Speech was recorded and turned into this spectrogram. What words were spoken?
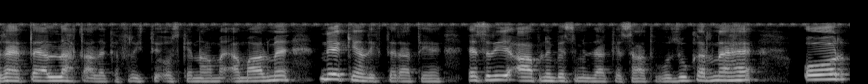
रहता है, अल्लाह ताला के फरिश्ते उसके नाम अमाल में नेकियाँ लिखते रहते हैं। इसलिए आपने बिस्मिल्लाह के साथ वज़ू करना है और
